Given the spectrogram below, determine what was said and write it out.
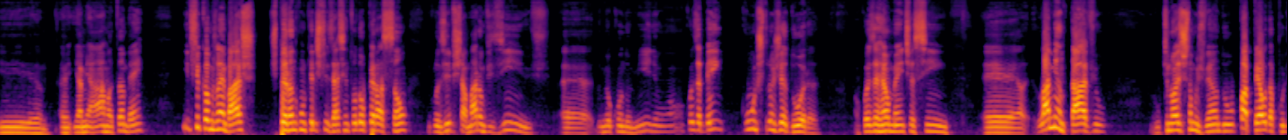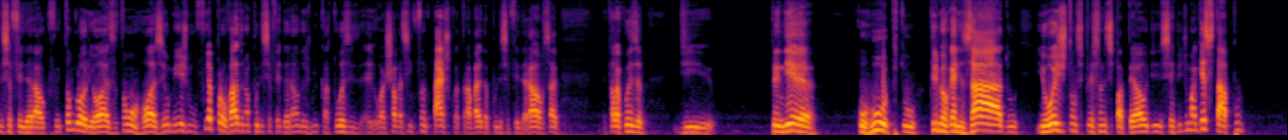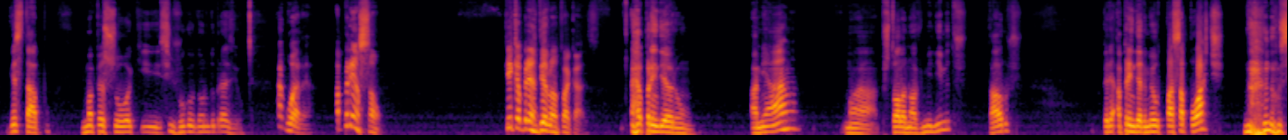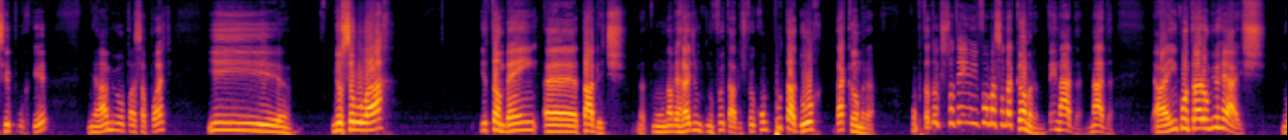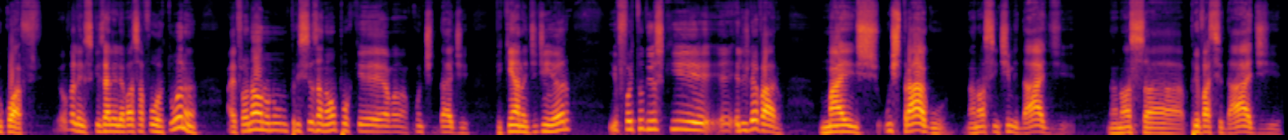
e, e a minha arma também. E ficamos lá embaixo, esperando com que eles fizessem toda a operação. Inclusive chamaram vizinhos é, do meu condomínio, uma coisa bem constrangedora. Uma coisa realmente assim é, lamentável o que nós estamos vendo, o papel da Polícia Federal, que foi tão gloriosa, tão honrosa. Eu mesmo fui aprovado na Polícia Federal em 2014, eu achava assim fantástico o trabalho da Polícia Federal, sabe? Aquela coisa de prender corrupto, crime organizado, e hoje estão se prestando esse papel de servir de uma Gestapo, Gestapo, de uma pessoa que se julga o dono do Brasil. Agora, apreensão. O que, que aprenderam na tua casa? aprenderam a minha arma, uma pistola 9mm, Taurus. Aprenderam meu passaporte, não sei porquê, minha arma meu passaporte. E meu celular e também é, tablet. Na verdade, não foi tablet, foi computador da Câmara. Computador que só tem informação da câmera, não tem nada, nada. Aí encontraram mil reais no cofre. Eu falei, se quiserem levar essa fortuna, aí falou, não, não, não precisa não, porque é uma quantidade pequena de dinheiro. E foi tudo isso que eles levaram. Mas o estrago na nossa intimidade, na nossa privacidade,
